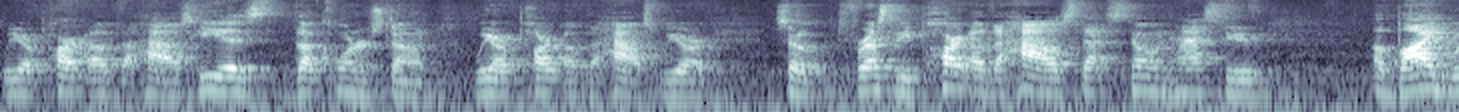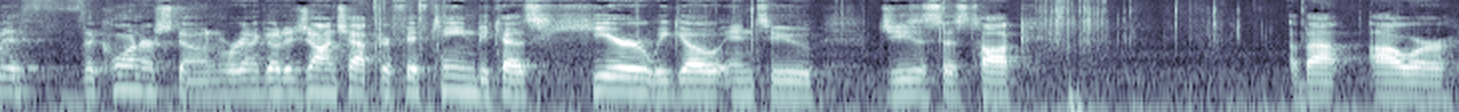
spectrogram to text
we are part of the house he is the cornerstone we are part of the house we are so for us to be part of the house that stone has to abide with the cornerstone. We're going to go to John chapter 15 because here we go into Jesus' talk about our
